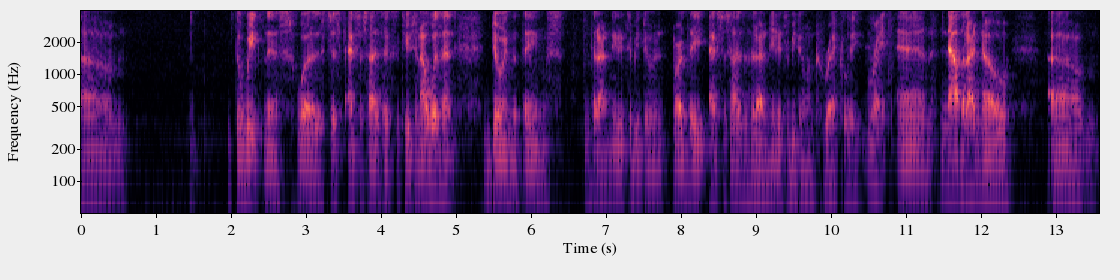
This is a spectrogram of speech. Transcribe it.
um, the weakness was just exercise execution i wasn't doing the things that i needed to be doing or the exercises that i needed to be doing correctly Right. and now that i know um,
